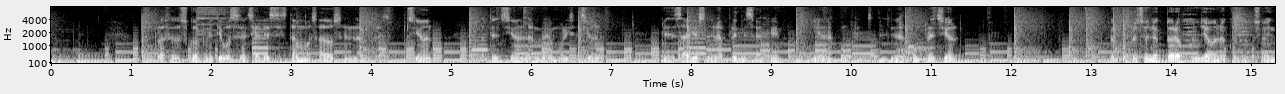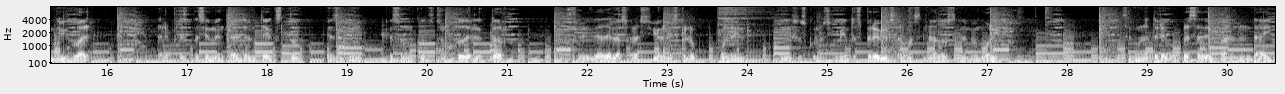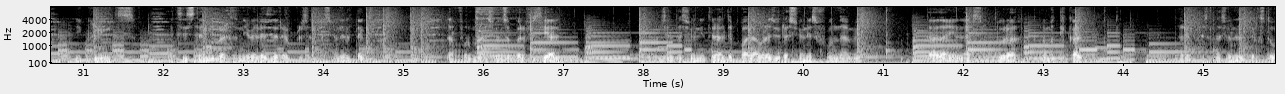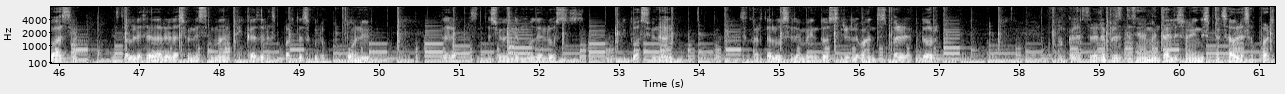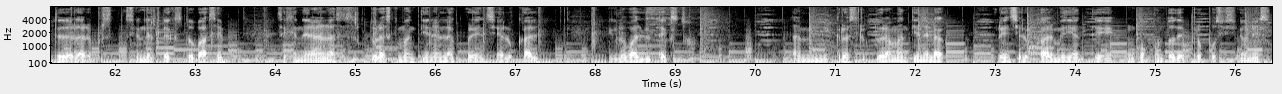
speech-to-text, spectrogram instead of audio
Los procesos cognitivos esenciales están basados en la percepción, la atención, la memorización necesarios en el aprendizaje y en la, comprensión. La comprensión lectora conlleva una construcción individual. La representación mental de un texto es un, constructo del lector, salida de las oraciones que lo componen y de sus conocimientos previos almacenados en la memoria. Según la teoría compresa de Van Dyke y Krings, existen diversos niveles de representación del texto. La formulación superficial, representación literal de palabras y oraciones fundamentada en la estructura gramatical. La representación del texto base establece las relaciones semánticas de las partes que lo componen. La representación de modelos situacional descarta los elementos irrelevantes para el lector. Aunque las tres representaciones mentales son indispensables aparte de la representación del texto base, se generan las estructuras que mantienen la coherencia local global del texto. La microestructura mantiene la coherencia local mediante un conjunto de proposiciones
